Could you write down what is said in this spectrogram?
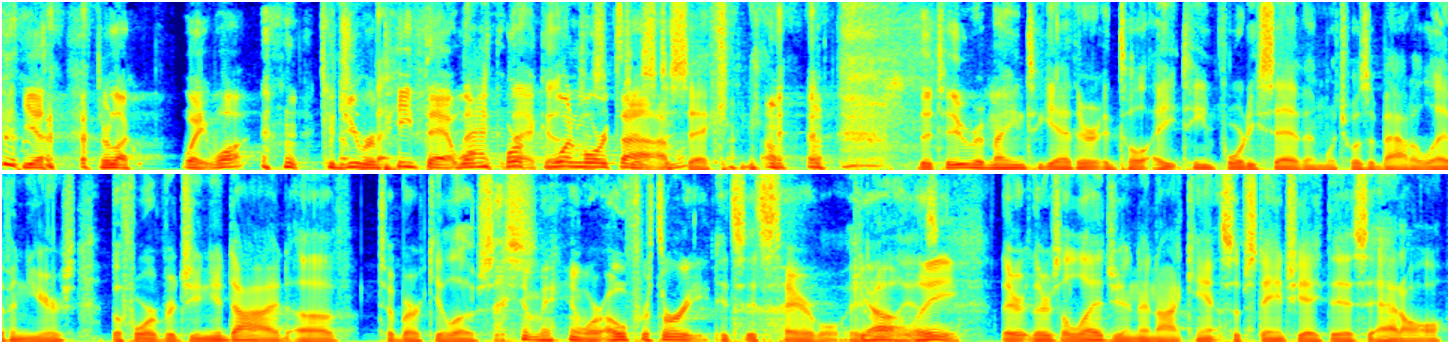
Yeah. They're like, wait, what? Could you repeat that one Back- more back one more time? Just a second. the two remained together until 1847, which was about 11 years before Virginia died of tuberculosis. Man, we're 0 for 3. It's it's terrible. It really Golly. is. There there's a legend, and I can't substantiate this at all.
